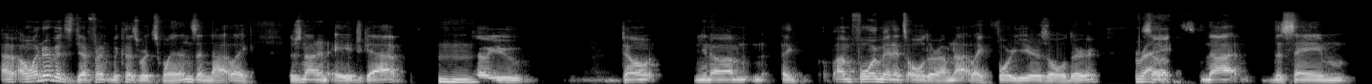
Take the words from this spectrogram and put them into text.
I, I wonder if it's different because we're twins and not like there's not an age gap. Mhm. So you don't, you know, I'm like I'm four minutes older. I'm not like four years older. Right. So it's not the same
